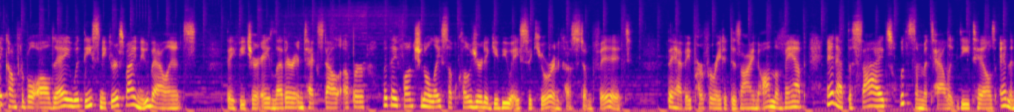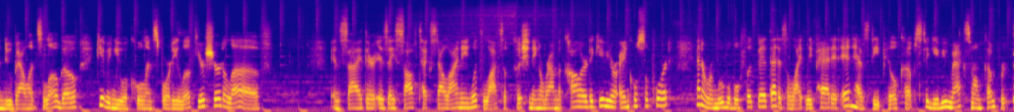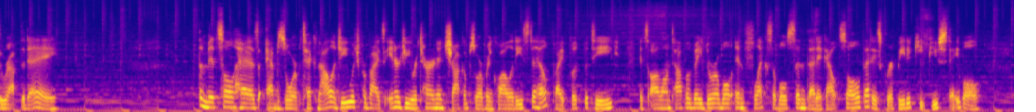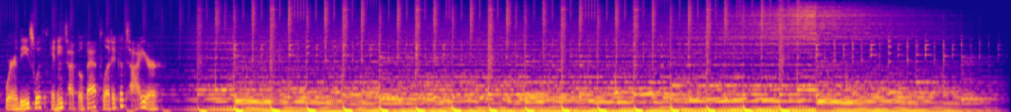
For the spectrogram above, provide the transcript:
comfortable all day with these sneakers by New Balance. They feature a leather and textile upper with a functional lace-up closure to give you a secure and custom fit. They have a perforated design on the vamp and at the sides with some metallic details and the New Balance logo, giving you a cool and sporty look you're sure to love. Inside there is a soft textile lining with lots of cushioning around the collar to give your ankle support and a removable footbed that is lightly padded and has deep heel cups to give you maximum comfort throughout the day. The midsole has ABZORB technology, which provides energy return and shock absorbing qualities to help fight foot fatigue. It's all on top of a durable and flexible synthetic outsole that is grippy to keep you stable. Wear these with any type of athletic attire.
